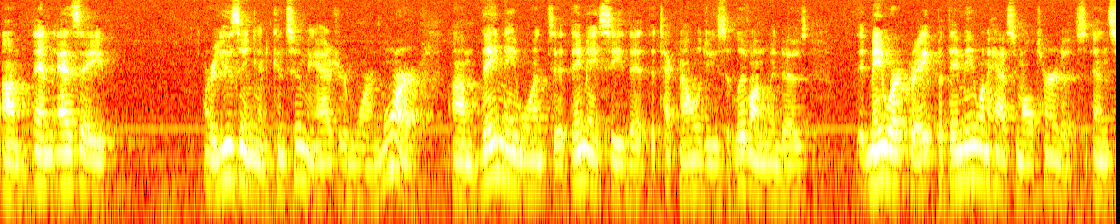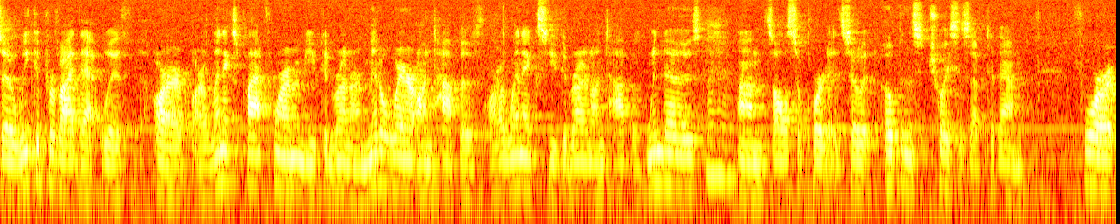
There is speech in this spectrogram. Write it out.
Um, and as they are using and consuming Azure more and more, um, they may want to. They may see that the technologies that live on Windows, it may work great, but they may want to have some alternatives. And so we could provide that with our, our Linux platform. You could run our middleware on top of our Linux. You could run it on top of Windows. Mm-hmm. Um, it's all supported. So it opens choices up to them. For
